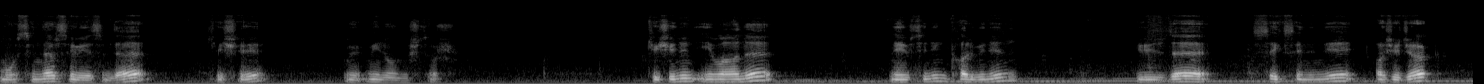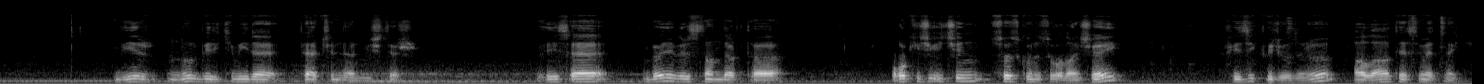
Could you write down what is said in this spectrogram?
Muhsinler seviyesinde kişi mümin olmuştur. Kişinin imanı nefsinin kalbinin yüzde seksenini aşacak bir nur birikimiyle perçinlenmiştir. Öyleyse böyle bir standartta o kişi için söz konusu olan şey fizik vücudunu Allah'a teslim etmek.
